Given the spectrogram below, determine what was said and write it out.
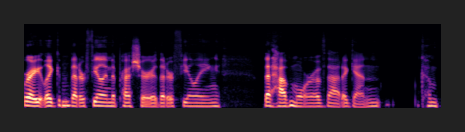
right? Like Mhm. that are feeling the pressure, that are feeling, that have more of that, again, com-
